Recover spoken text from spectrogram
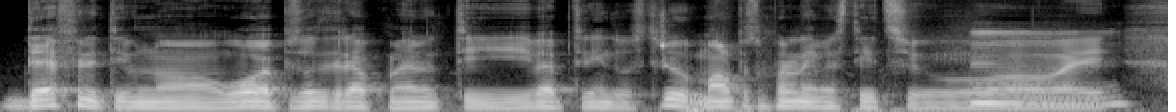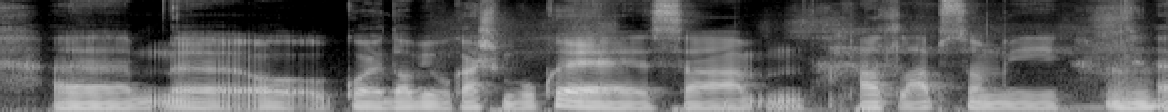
definitivno u ovoj epizodi treba pomenuti i Web3 industriju. Malo pa smo poneli investiciju Mm. ovaj, e, e, o, koju je dobio Vukašin Vukoje sa Outlapsom i Mhm. e,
